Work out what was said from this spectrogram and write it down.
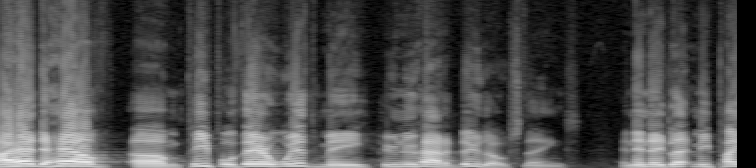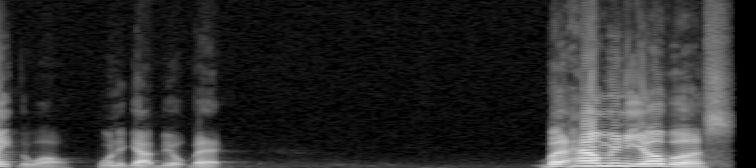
I had to have um, people there with me who knew how to do those things. And then they'd let me paint the wall when it got built back. But how many of us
